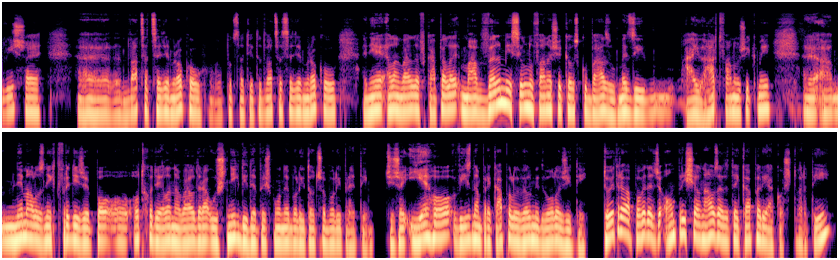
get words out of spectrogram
vyše 27 rokov, v podstate to 27 rokov, nie je Ellen Wilder v kapele, má veľmi silnú fanošikovskú bázu medzi aj hard fanošikmi a nemalo z nich tvrdiť, že po odchode Elena Wildera už nikdy Depeche Mode neboli to, čo boli predtým. Čiže jeho význam pre kapelu je veľmi dôležitý. Tu je treba povedať, že on prišiel naozaj do tej kapely ako štvrtý,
